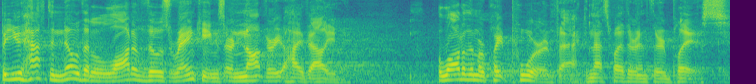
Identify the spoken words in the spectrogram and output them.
But you have to know that a lot of those rankings are not very high value. A lot of them are quite poor, in fact, and that's why they're in third place.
